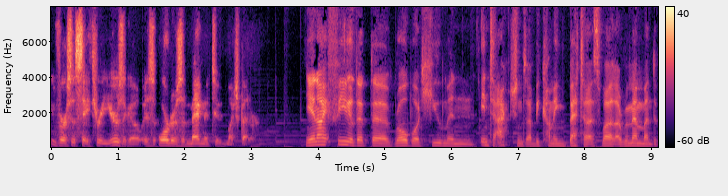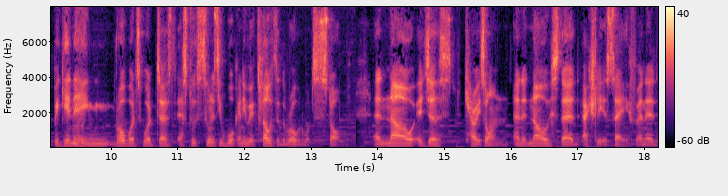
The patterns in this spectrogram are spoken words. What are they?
versus say three years ago is orders of magnitude much better. Yeah, and I feel that the robot human interactions are becoming better as well. I remember in the beginning, robots would just, as soon as you walk anywhere closer, the robot would stop. And now it just carries on and it knows that actually it's safe and it,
